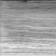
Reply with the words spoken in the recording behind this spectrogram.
Yeah.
